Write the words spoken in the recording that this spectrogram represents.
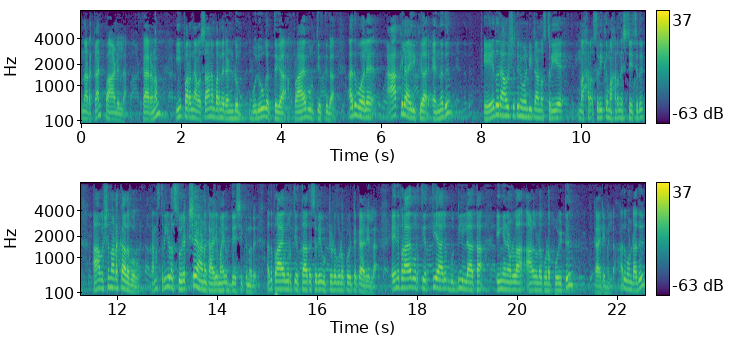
നടക്കാൻ പാടില്ല. കാരണം ഈ പറഞ്ഞ അവസാനം പറഞ്ഞ രണ്ടും ബുലൂകെത്തുക പ്രായപൂർത്തി എത്തുക അതുപോലെ ആക്കിലായിരിക്കുക എന്നത് ഏതൊരു ആവശ്യത്തിന് വേണ്ടിയിട്ടാണോ സ്ത്രീയെ മഹർ സ്ത്രീക്ക് മഹർ നിശ്ചയിച്ചത്? ആവശ്യം നടക്കാതെ പോകും. കാരണം സ്ത്രീയുടെ സുരക്ഷയാണ് കാര്യമായി ഉദ്ദേശിക്കുന്നത്. അത് പ്രായപൂർത്തി എത്താത്ത ചെറിയ കുട്ടിയുടെ കൂടെ പോയിട്ട് കാര്യമില്ല. ഇനി പ്രായപൂർത്തി എത്തിയാലും ബുദ്ധിയില്ലാത്ത ഇങ്ങനെയുള്ള ആളുകളുടെ കൂടെ പോയിട്ട് കാര്യമില്ല. അതുകൊണ്ട് അത്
